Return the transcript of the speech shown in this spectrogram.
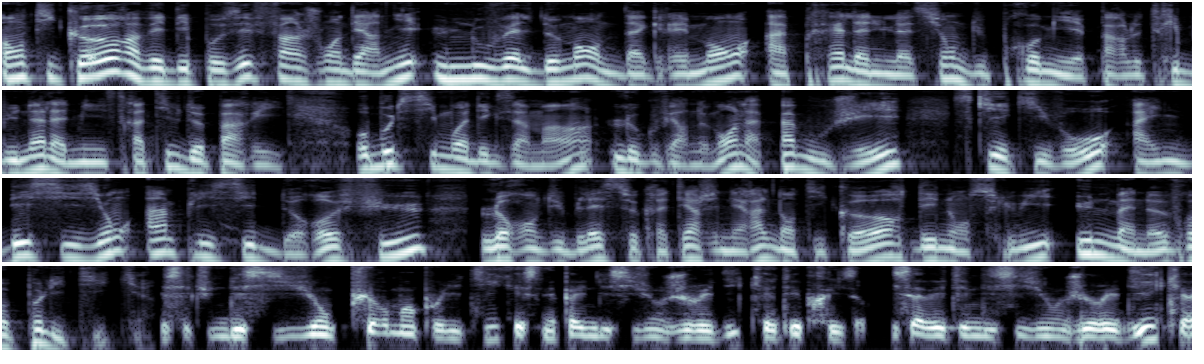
Anticor avait déposé fin juin dernier une nouvelle demande d'agrément après l'annulation du premier par le tribunal administratif de Paris. Au bout de six mois d'examen, le gouvernement n'a pas bougé, ce qui équivaut à une décision implicite de refus. Laurent Dublès, secrétaire général d'Anticor, dénonce lui une manœuvre politique. C'est une décision purement politique et ce n'est pas une décision juridique qui a été prise. Si ça avait été une décision juridique,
